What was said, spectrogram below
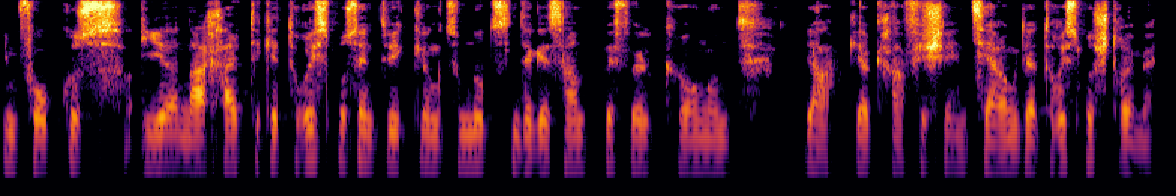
Im Fokus hier nachhaltige Tourismusentwicklung zum Nutzen der Gesamtbevölkerung und ja, geografische Entzerrung der Tourismusströme.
